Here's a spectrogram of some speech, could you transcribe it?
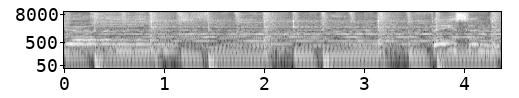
were just a face in the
